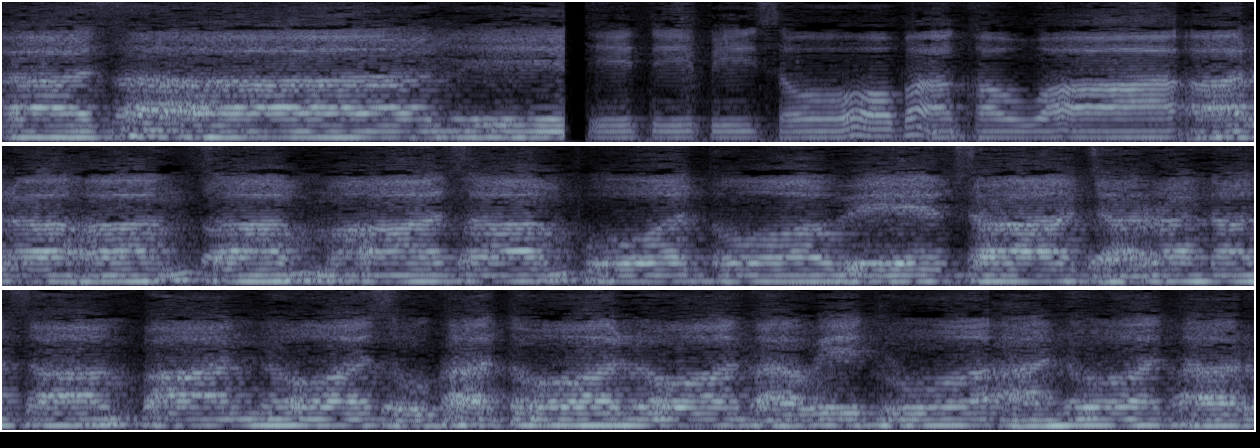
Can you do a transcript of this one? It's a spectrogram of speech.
กัสสานิอิ ติปิโสภะคะวาอะระหังสัมมาสัมพุทโธเวชาจารณสัมปันโนสุขตัวโลกวิทูอนุตโร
